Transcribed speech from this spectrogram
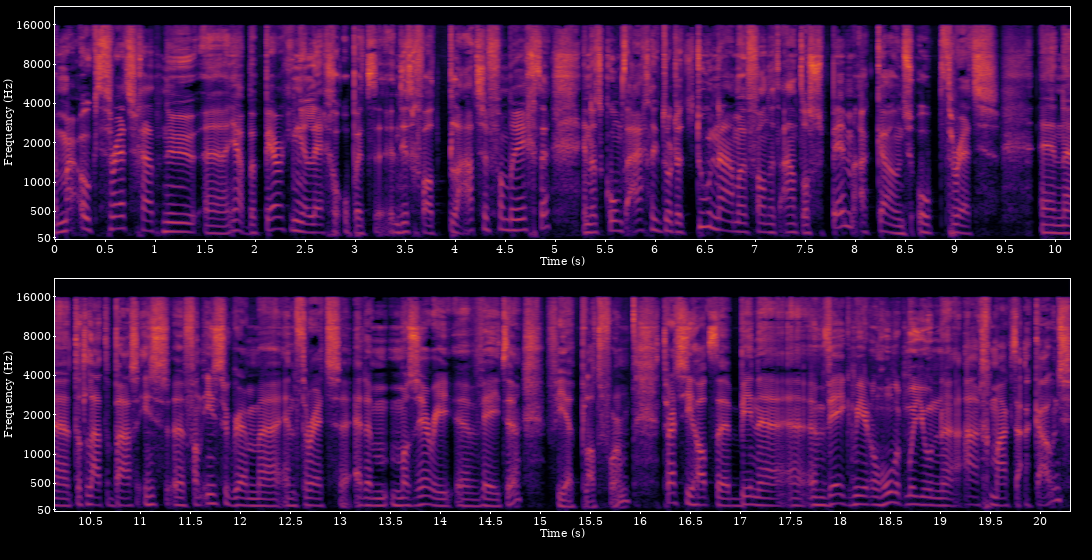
Maar ook Threads gaat nu ja, beperkingen leggen op het, in dit geval het plaatsen van berichten. En dat komt eigenlijk door de toename van het aantal spam-accounts op Threads. En dat laat de baas ins- van Instagram en Threads, Adam eh, weten via het platform. Threads die had binnen een week meer dan 100 miljoen eh, aangemaakte accounts.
